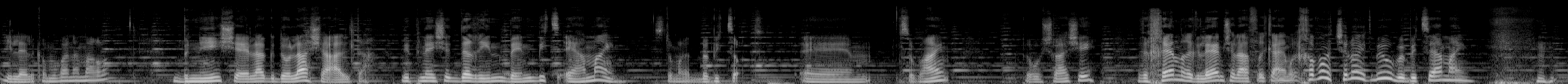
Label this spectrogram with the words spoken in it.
הלל כמובן אמר לו, בני שאלה גדולה שאלת, מפני שדרין בין ביצעי המים, זאת אומרת בביצות. אה, סוגריים, פירוש רש"י, וכן רגליהם של האפריקאים רחבות שלא יטבעו בביצי המים.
